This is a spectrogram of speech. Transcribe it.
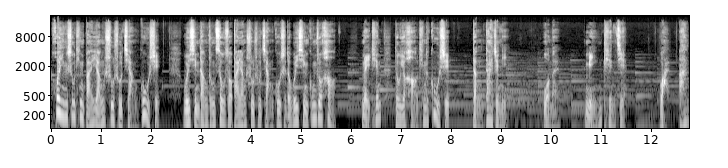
欢迎收听白杨叔叔讲故事，微信当中搜索“白杨叔叔讲故事”的微信公众号，每天都有好听的故事等待着你。我们明天见，晚安。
